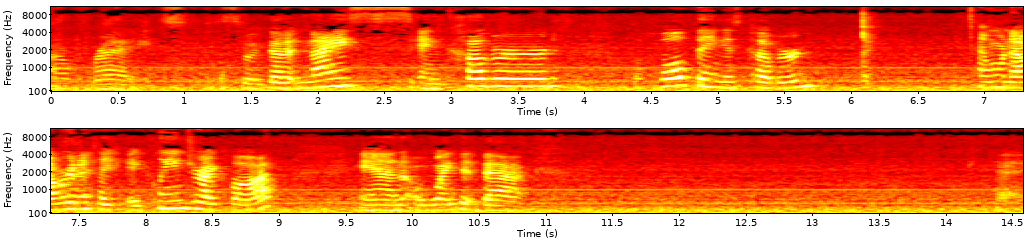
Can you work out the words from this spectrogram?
All right, so we've got it nice and covered. The whole thing is covered. And now we're going to take a clean dry cloth and wipe it back. Okay.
